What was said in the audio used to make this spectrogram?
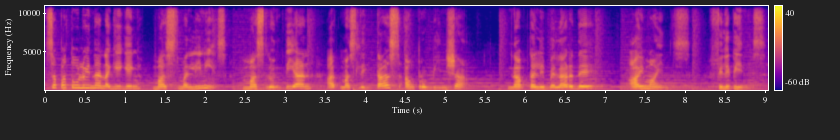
sa patuloy na nagiging mas malinis, mas luntian at mas ligtas ang probinsya. Naptali Velarde, iMinds, Philippines.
